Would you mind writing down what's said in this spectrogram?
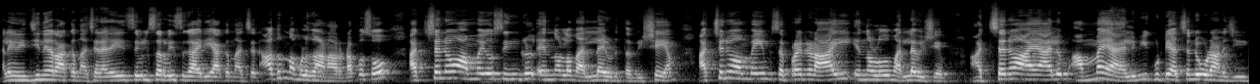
അല്ലെങ്കിൽ എഞ്ചിനീയർ ആക്കുന്ന അച്ഛൻ അല്ലെങ്കിൽ സിവിൽ സർവീസ് സർവീസുകാരിയാക്കുന്ന അച്ഛൻ അതും നമ്മൾ കാണാറുണ്ട്. അപ്പോൾ സോ അച്ഛനോ അമ്മയോ സിംഗിൾ എന്നുള്ളതല്ല ഇവിടുത്തെ വിഷയം. അച്ഛനും അമ്മയും സെപ്പറേറ്റഡ് ആയി എന്നുള്ളതുമല്ല വിഷയം. അച്ഛനോ ആയാലും അമ്മയായാലും ഈ കുട്ടി അച്ഛന്റെ കൂടെയാണ് ജീവിക്കുന്നത്.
